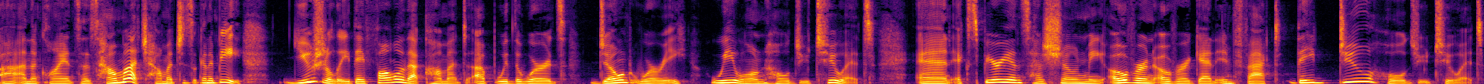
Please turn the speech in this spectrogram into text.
uh, and the client says, How much? How much is it going to be? Usually they follow that comment up with the words, Don't worry, we won't hold you to it. And experience has shown me over and over again, in fact, they do hold you to it.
